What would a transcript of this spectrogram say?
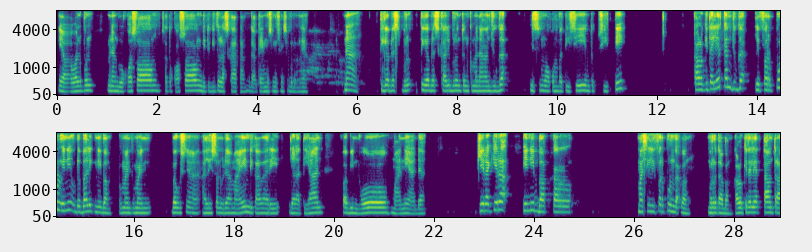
Ya walaupun menang 2-0, 1-0 gitu-gitulah sekarang, nggak kayak musim-musim sebelumnya. Nah, 13 ber, 13 kali beruntun kemenangan juga di semua kompetisi untuk City kalau kita lihat kan juga Liverpool ini udah balik nih bang. Pemain-pemain bagusnya. Alisson udah main dikabari udah latihan. Fabinho Mane ada. Kira-kira ini bakal masih Liverpool nggak bang? Menurut abang. Kalau kita lihat tahun ter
